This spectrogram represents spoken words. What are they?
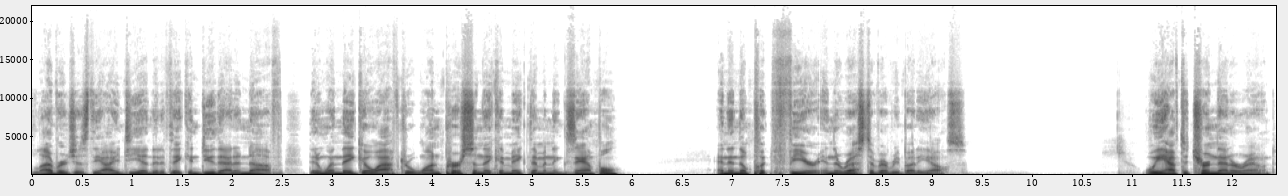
leverages the idea that if they can do that enough, then when they go after one person, they can make them an example and then they'll put fear in the rest of everybody else. We have to turn that around.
